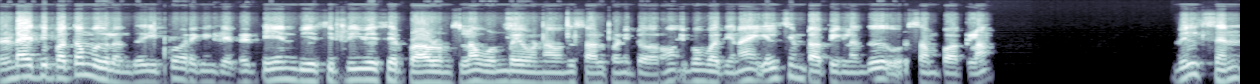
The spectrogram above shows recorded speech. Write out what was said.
ரெண்டாயிரத்தி பத்தொன்பதுல இருந்து இப்போ வரைக்கும் கேட்ட டிஎன்பிஎஸ்சி ப்ரீவியஸ் இயர் ப்ராப்ளம்ஸ் எல்லாம் ஒன் பை ஒன்னா வந்து சால்வ் பண்ணிட்டு வரோம். இப்போ பாத்தீங்கன்னா எல்சிஎம் டாபிக்ல இருந்து ஒரு சம் பார்க்கலாம். Wilson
